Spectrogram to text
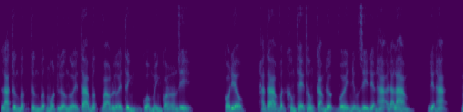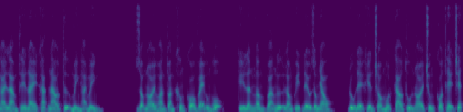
là từng bước từng bước một lừa người ta bước vào lưới tình của mình còn gì. Có điều, hắn ta vẫn không thể thông cảm được với những gì điện hạ đã làm, điện hạ, ngài làm thế này khác nào tự mình hại mình. Giọng nói hoàn toàn không có vẻ ủng hộ, kỳ lân ngâm và ngự long quy đều giống nhau, đủ để khiến cho một cao thủ nói chúng có thể chết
